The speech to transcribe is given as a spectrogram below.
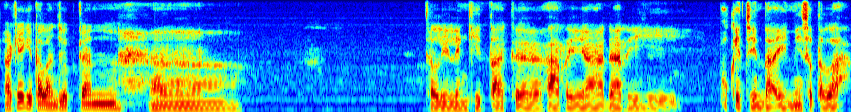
Oke, kita lanjutkan uh, keliling kita ke area dari Bukit Cinta ini setelah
